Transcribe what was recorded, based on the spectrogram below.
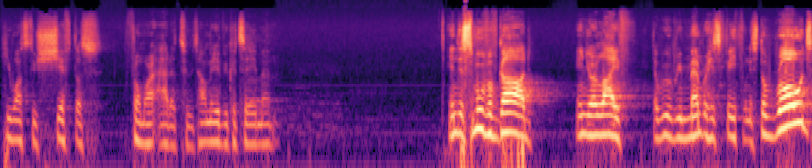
He wants to shift us from our attitudes. How many of you could say amen? In this move of God in your life, that we would remember his faithfulness. The roads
